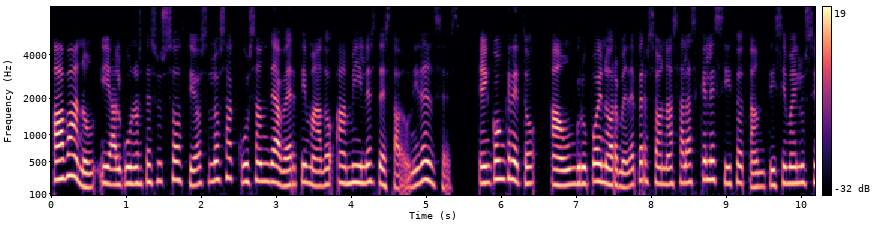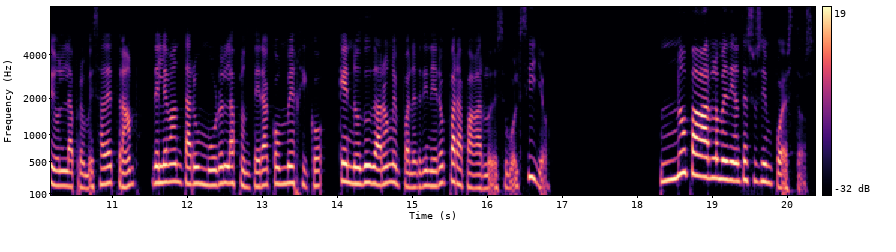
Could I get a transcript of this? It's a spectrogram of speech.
A Bannon y algunos de sus socios los acusan de haber timado a miles de estadounidenses, en concreto a un grupo enorme de personas a las que les hizo tantísima ilusión la promesa de Trump de levantar un muro en la frontera con México que no dudaron en poner dinero para pagarlo de su bolsillo. No pagarlo mediante sus impuestos,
